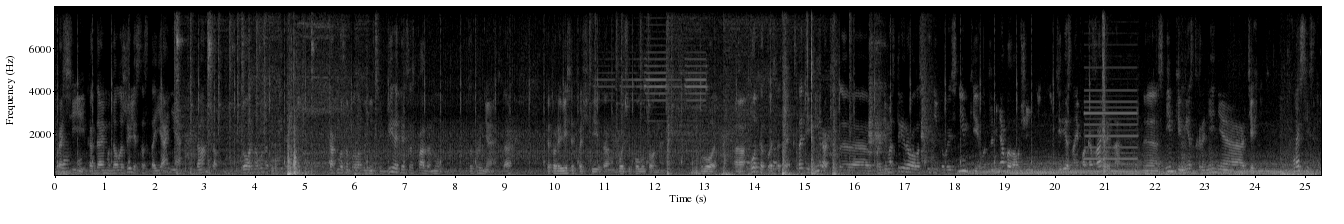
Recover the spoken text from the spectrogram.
в да. России, когда ему доложили состояние танков до одного двигателя. Как можно было вынести двигатель со склада, ну, затрудняясь, да? Который весит почти там больше полутонны. Вот. А, вот какое состояние. Кстати, Миракс э, продемонстрировала спутниковые снимки. Вот для меня было очень интересно и показательно э, снимки мест хранения техники. Российский.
